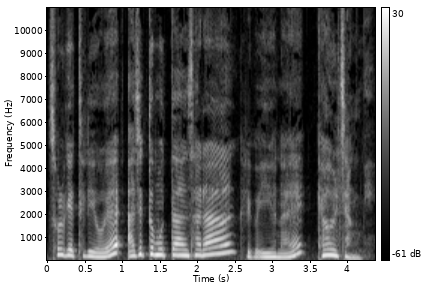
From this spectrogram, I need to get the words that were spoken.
솔개 트리오의 아직도 못다한 사랑 그리고 이은아의 겨울 장미.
